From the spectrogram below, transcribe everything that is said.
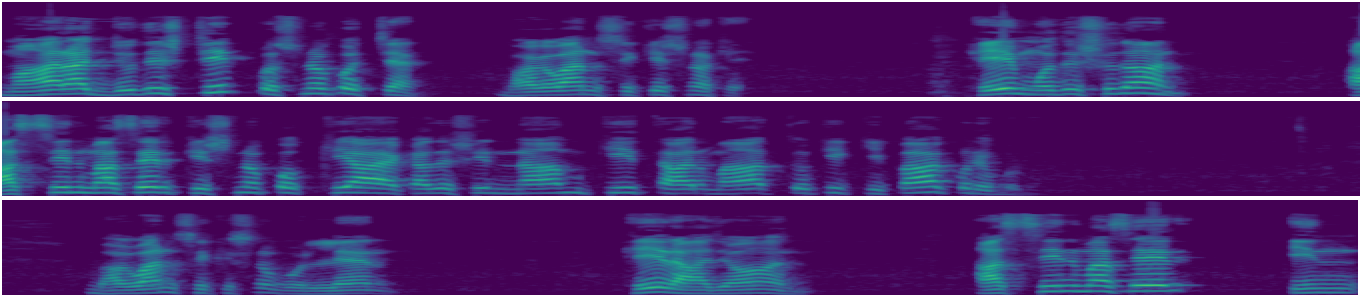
মহারাজ যুধিষ্ঠির প্রশ্ন করছেন ভগবান শ্রীকৃষ্ণকে। হে মধুসূদন, আশ্বিন মাসের কৃষ্ণপক্ষিয়া একাদশীর নাম কি তার মাহাত্ম কি কৃপা করে বলুন। ভগবান শ্রীকৃষ্ণ বললেন, হে রাজন, আশ্বিন মাসের ইন-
